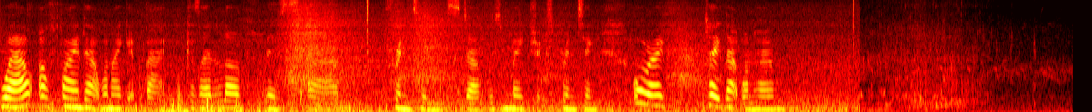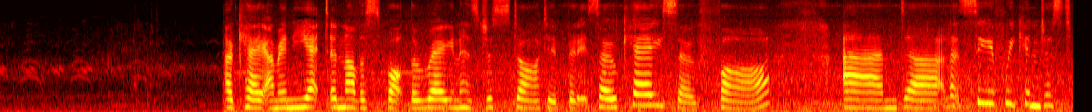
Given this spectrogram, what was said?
Well, I'll find out when I get back because I love this um, printing stuff, this matrix printing. Alright, take that one home. Okay, I'm in yet another spot. The rain has just started, but it's okay so far. And uh, let's see if we can just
